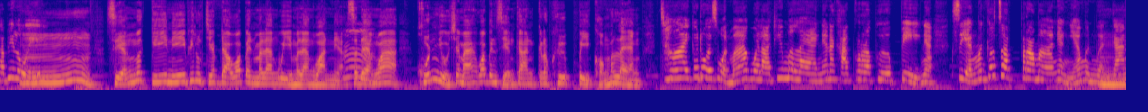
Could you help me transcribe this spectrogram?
คะพี่หลุยอืมเสียงเมื่อกี้นี้พี่ลูกเจี๊ยบเดาว่าเป็นแมลงหวีแมลงวันเนี่ยอืมแสดงว่า คุ้นอยู่ใช่ไหมว่าเป็นเสียงการกระพือปีกของแมลง ใช่ก็โดยส่วนมากเวลาที่แมลงเนี่ยนะคะ กระพือปีกเนี่ยเสียงมันก็จะประมาณอย่างเงี้ยเหมือนเหมือนๆกัน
